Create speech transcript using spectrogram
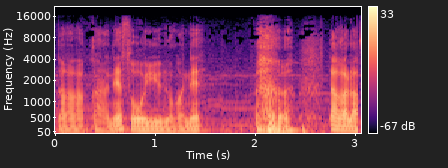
たからねそういうのがね。だから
